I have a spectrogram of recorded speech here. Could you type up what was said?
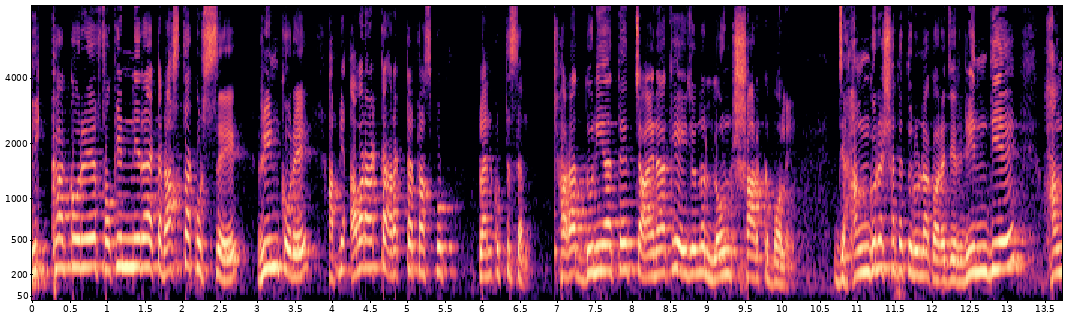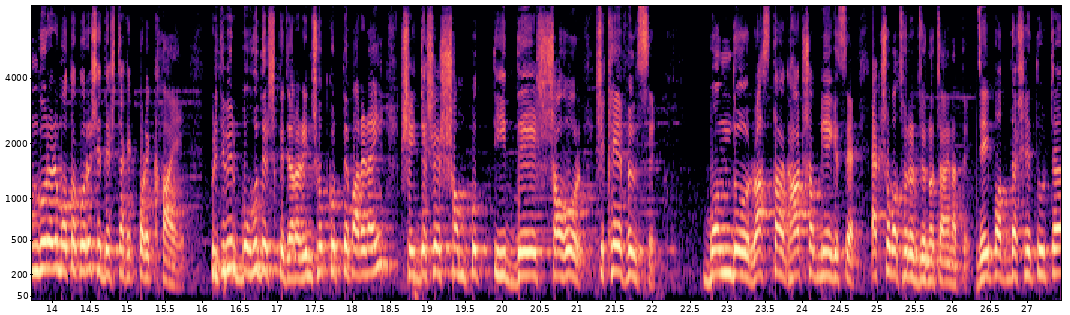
ভিক্ষা করে ফকিন্নিরা একটা রাস্তা করছে, ঋণ করে, আপনি আবার আরেকটা আরেকটা ট্রান্সপোর্ট প্ল্যান করতেছেন। সারা দুনিয়াতে চায়নাকে এই জন্য লোন শার্ক বলে, যে হাঙ্গরের সাথে তুলনা করে, যে ঋণ দিয়ে হাঙ্গরের মতো করে সে দেশটাকে পরে খায়। পৃথিবীর বহু দেশকে যারা ঋণ শোধ করতে পারে নাই, সেই দেশের সম্পত্তি, দেশ, শহর, সে খেয়ে ফেলছে। বন্দর, রাস্তাঘাট সব নিয়ে গেছে একশো বছরের জন্য চায়নাতে। যেই পদ্মা সেতুটা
